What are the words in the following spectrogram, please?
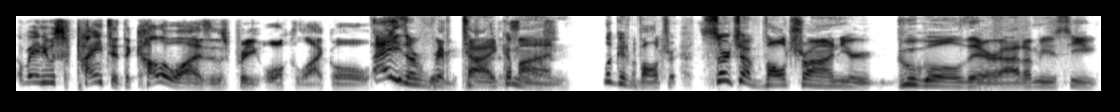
I mean, he was painted. The color wise, it was pretty orc like. All Ah, he's a riptide. Come stuff. on, look at Voltron. Search up Voltron. Your Google there, Adam. You see.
